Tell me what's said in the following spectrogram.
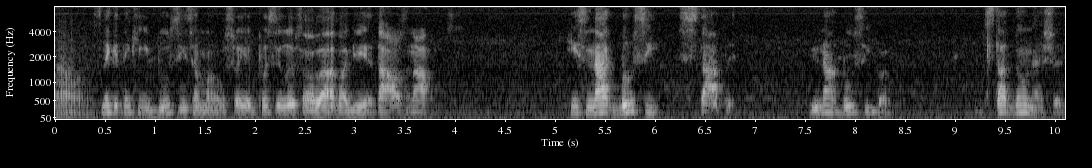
This nigga think he Boosie. Talking about show your pussy lips on live. I get a thousand dollars. He's not Boosie. Stop it. You're not Boosie, bro. Stop doing that shit.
